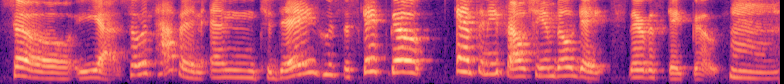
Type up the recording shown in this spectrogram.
So yeah, so it's happened. And today, who's the scapegoat? Anthony Fauci and Bill Gates. They're the scapegoat. Hmm.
